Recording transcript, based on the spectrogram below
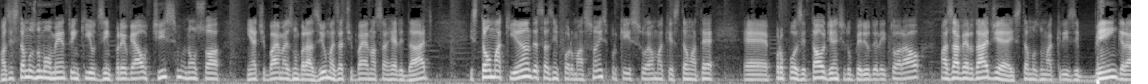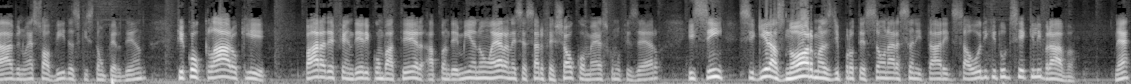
Nós estamos no momento em que o desemprego é altíssimo, não só em Atibaia, mas no Brasil, mas Atibaia é a nossa realidade. Estão maquiando essas informações, porque isso é uma questão até eh, proposital diante do período eleitoral, mas a verdade é, estamos numa crise bem grave, não é só vidas que estão perdendo. Ficou claro que para defender e combater a pandemia não era necessário fechar o comércio como fizeram, e sim seguir as normas de proteção na área sanitária e de saúde que tudo se equilibrava. Né?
